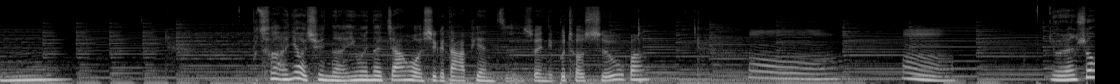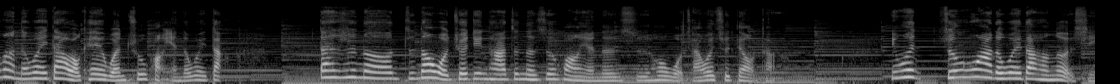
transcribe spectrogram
嗯，不错，很有趣呢。因为那家伙是个大骗子，所以你不愁食物吧？有人说谎的味道，我可以闻出谎言的味道。但是呢，直到我确定它真的是谎言的时候，我才会吃掉它。因为真话的味道很恶心。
